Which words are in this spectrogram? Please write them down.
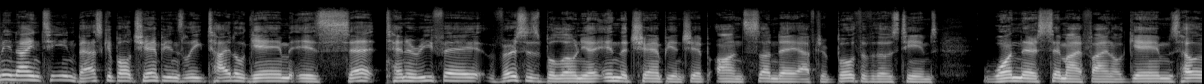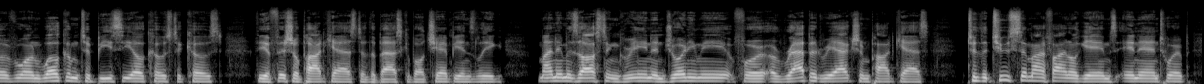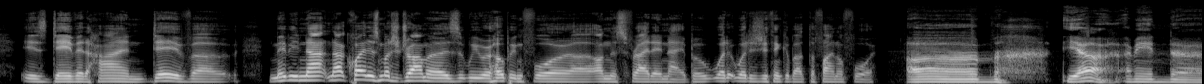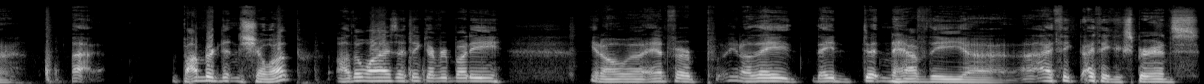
2019 Basketball Champions League title game is set. Tenerife versus Bologna in the championship on Sunday after both of those teams won their semifinal games. Hello, everyone. Welcome to BCL Coast to Coast, the official podcast of the Basketball Champions League. My name is Austin Green, and joining me for a rapid reaction podcast to the two semifinal games in Antwerp is David Hein. Dave, uh, maybe not not quite as much drama as we were hoping for uh, on this Friday night, but what what did you think about the final four? Um, yeah, I mean, uh, Bamberg didn't show up. Otherwise, I think everybody, you know, uh, Antwerp, you know, they they didn't have the. Uh, I think I think experience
